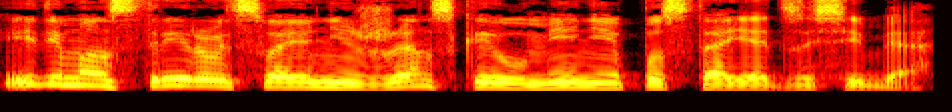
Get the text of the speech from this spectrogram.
и демонстрировать свое неженское умение постоять за себя.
